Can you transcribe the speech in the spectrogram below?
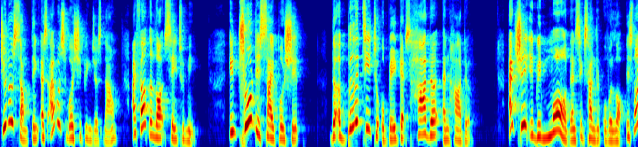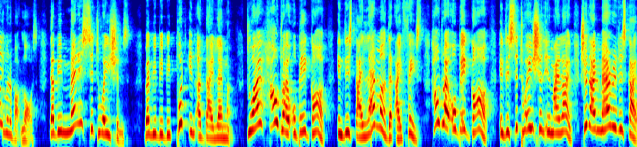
do you know something? As I was worshiping just now, I felt the Lord say to me, in true discipleship, the ability to obey gets harder and harder. Actually, it'd be more than 600 over law. It's not even about laws. There'll be many situations when we be put in a dilemma. Do I, how do I obey God in this dilemma that I face? How do I obey God in this situation in my life? Should I marry this guy?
